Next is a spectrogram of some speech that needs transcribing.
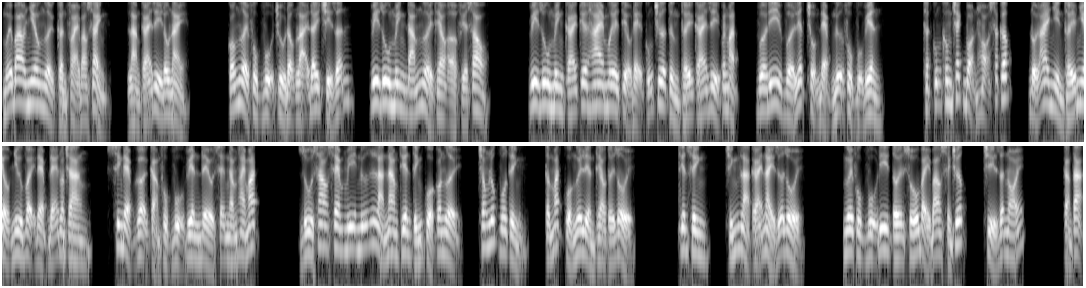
mới bao nhiêu người cần phải bao sảnh làm cái gì đâu này? Có người phục vụ chủ động lại đây chỉ dẫn. Vi du minh đám người theo ở phía sau vi du minh cái kia hai mươi tiểu đệ cũng chưa từng thấy cái gì quen mặt, vừa đi vừa liếc trộm đẹp nữ phục vụ viên. Thật cũng không trách bọn họ sắc cấp đội ai nhìn thấy nhiều như vậy đẹp đẽ đoan trang, xinh đẹp gợi cảm phục vụ viên đều sẽ ngắm hai mắt. Dù sao xem mỹ nữ là nam thiên tính của con người, trong lúc vô tình, tầm mắt của ngươi liền theo tới rồi. Thiên sinh, chính là cái này giữa rồi. Người phục vụ đi tới số bảy bao sành trước, chỉ dẫn nói, cảm tạ.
